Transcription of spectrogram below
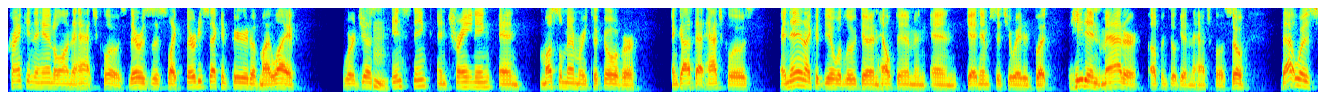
cranking the handle on the hatch closed. There was this like 30 second period of my life where just Hmm. instinct and training and muscle memory took over and got that hatch closed. And then I could deal with Luca and help him and, and get him situated. But he didn't matter up until getting the hatch closed. So that was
